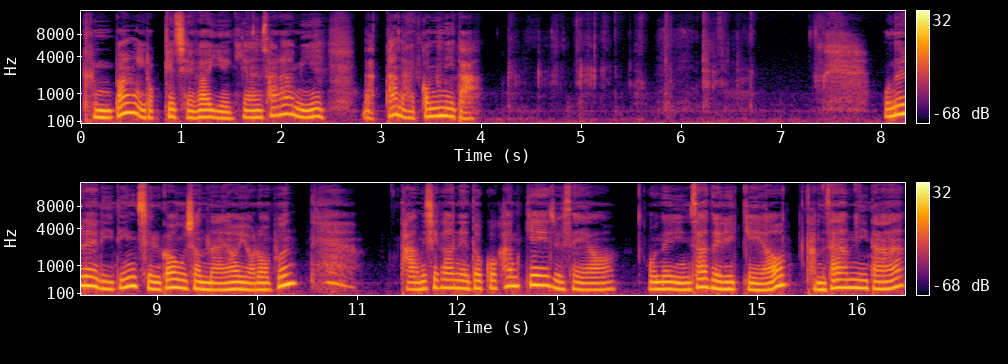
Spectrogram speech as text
금방 이렇게 제가 얘기한 사람이 나타날 겁니다. 오늘의 리딩 즐거우셨나요, 여러분? 다음 시간에도 꼭 함께 해주세요. 오늘 인사드릴게요. 감사합니다.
